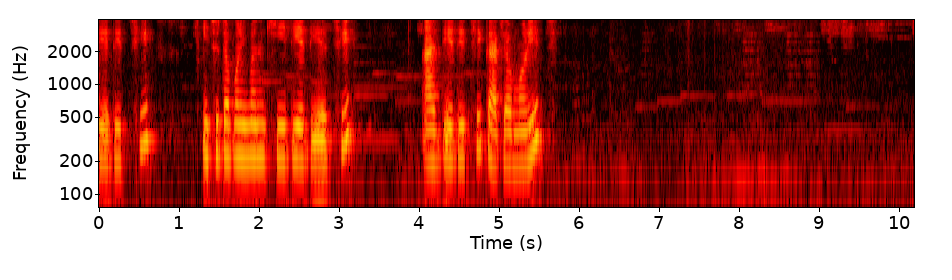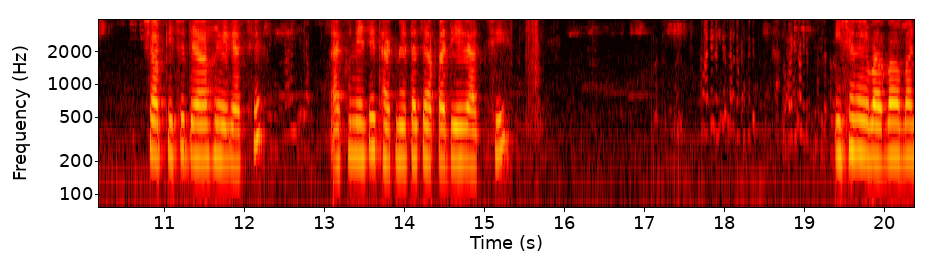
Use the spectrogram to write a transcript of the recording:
দিয়ে দিচ্ছি, কিছুটা পরিমাণ ঘি দিয়ে দিয়েছি, আর দিয়ে দিচ্ছি কাঁচামরিচ সব কিছু দেওয়া হয়ে গেছে। এখন এই যে ঢাকনাটা চাপা দিয়ে রাখছি ঈশানের বাবা আবার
